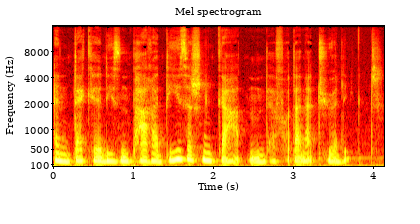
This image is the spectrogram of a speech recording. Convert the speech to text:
entdecke diesen paradiesischen Garten, der vor deiner Tür liegt.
